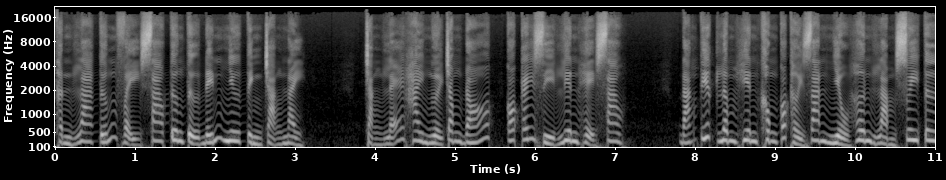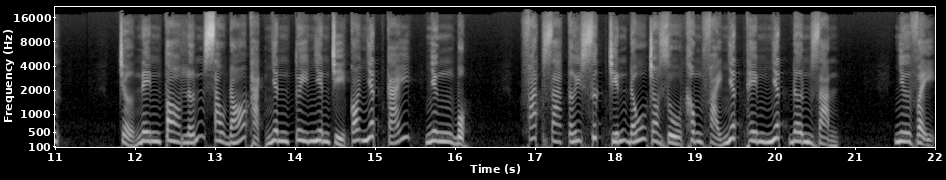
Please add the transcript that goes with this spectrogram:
Thần la tướng vậy sao tương tự đến như tình trạng này? Chẳng lẽ hai người trong đó có cái gì liên hệ sao? Đáng tiếc Lâm Hiên không có thời gian nhiều hơn làm suy tư. Trở nên to lớn sau đó thạch nhân tuy nhiên chỉ có nhất cái, nhưng bột. Phát ra tới sức chiến đấu cho dù không phải nhất thêm nhất đơn giản. Như vậy,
